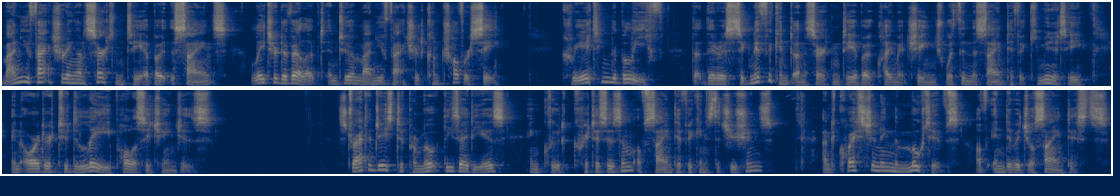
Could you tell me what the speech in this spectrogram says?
Manufacturing uncertainty about the science later developed into a manufactured controversy, creating the belief that there is significant uncertainty about climate change within the scientific community in order to delay policy changes. Strategies to promote these ideas include criticism of scientific institutions and questioning the motives of individual scientists.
